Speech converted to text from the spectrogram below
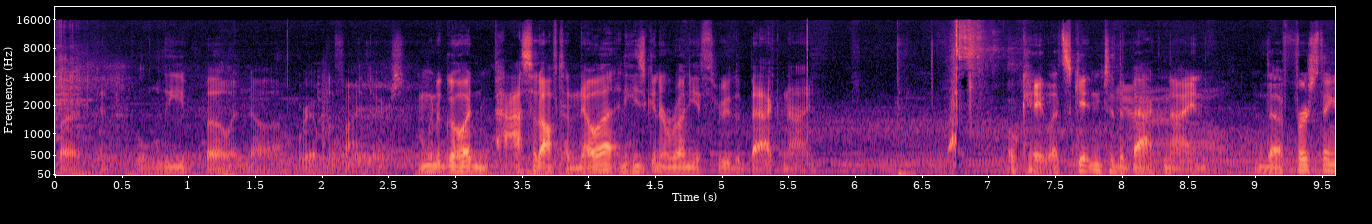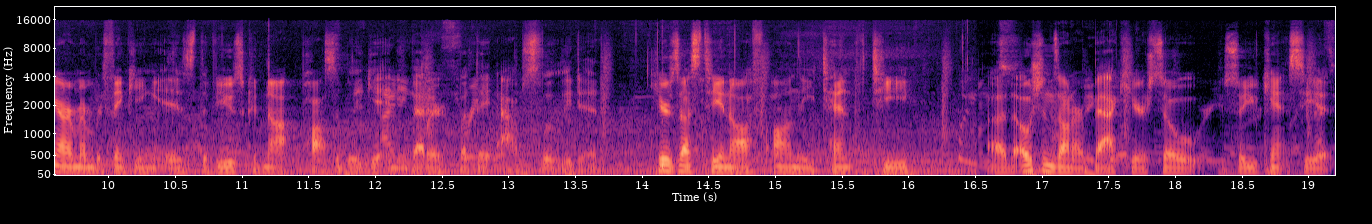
but I believe Bo and Noah were able to find theirs. I'm gonna go ahead and pass it off to Noah, and he's gonna run you through the back nine. Okay, let's get into the back nine. The first thing I remember thinking is the views could not possibly get any better, but they absolutely did. Here's us teeing off on the 10th tee. Uh, the ocean's on our back here, so so you can't see it,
